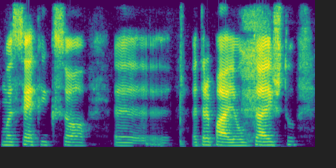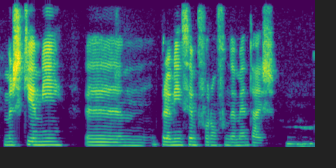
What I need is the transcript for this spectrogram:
uma seca e que só uh, atrapalham o texto, mas que a mim, uh, para mim, sempre foram fundamentais. Uhum.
